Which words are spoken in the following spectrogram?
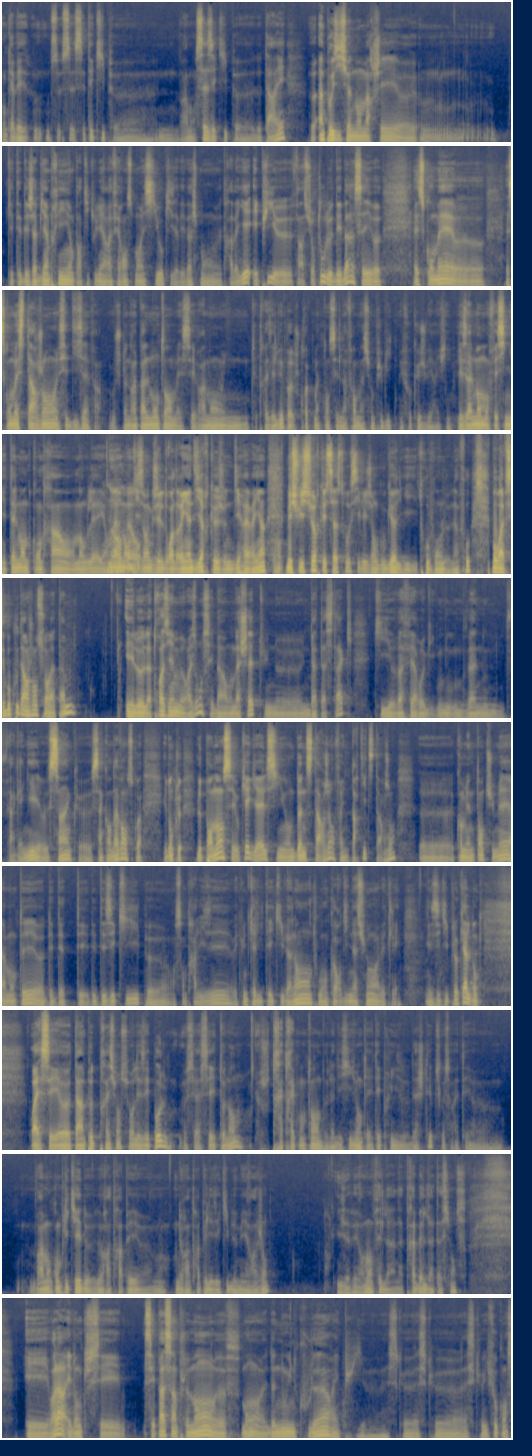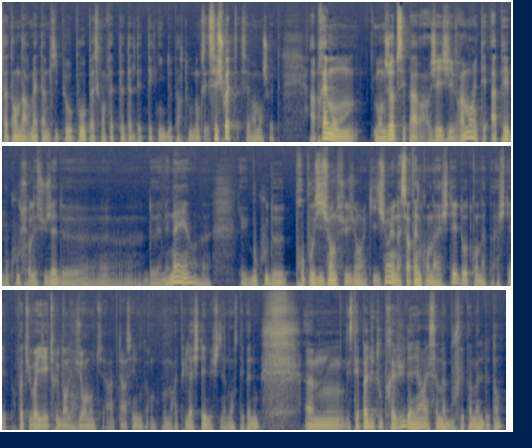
donc, il y avait cette équipe, euh, vraiment 16 équipes euh, de tarés, un positionnement marché qui était déjà bien pris, en particulier un référencement SEO qu'ils avaient vachement euh, travaillé. Et puis, euh, enfin, surtout le débat, c'est euh, est-ce qu'on met, est-ce qu'on met cet argent et ces dizaines, enfin, je donnerai pas le montant, mais c'est vraiment une, c'est très élevé. Je crois que maintenant c'est de l'information publique, mais il faut que je vérifie. Les Allemands m'ont fait signer tellement de contrats en anglais et en allemand en disant que j'ai le droit de rien dire que je ne dirai rien. Mais je suis sûr que si ça se trouve, si les gens Google, ils trouveront l'info. Bon bref, c'est beaucoup d'argent sur la table. Et le, la troisième raison, c'est ben on achète une, une, data stack qui va, faire, nous, va nous faire gagner 5, euh, 5 euh, ans d'avance. quoi. Et donc le, pendant, c'est OK, Gaël, si on donne cet argent, enfin une partie de cet argent, euh, combien de temps tu mets à monter des, des, équipes en centralisé, avec une qualité équivalente ou en coordination avec les, les équipes locales? Donc ouais, c'est tu as un peu de pression sur les épaules, c'est assez étonnant. Je suis très très content de la décision qui a été prise d'acheter, parce que ça aurait été vraiment compliqué de, rattraper, euh, de rattraper les équipes de meilleurs agents. Ils avaient vraiment fait de la, très belle data science. Et voilà, et donc c'est c'est pas simplement euh, bon, euh, donne-nous une couleur et puis est-ce que est-ce que est-ce qu'il faut qu'on s'attende à remettre un petit peu au pot parce qu'en fait tu as de la dette technique de partout. Donc c'est chouette, c'est vraiment chouette. Après mon mon job c'est pas j'ai vraiment été happé beaucoup sur les sujets de de M&A. Il y a eu beaucoup de propositions de fusion-acquisition. Il y en a certaines qu'on a achetées, d'autres qu'on n'a pas achetées. Parfois, tu voyais les trucs dans les journaux, tu disais, ah putain, c'est nous, on aurait pu l'acheter, mais finalement, c'était pas nous. Euh, c'était pas du tout prévu d'ailleurs, et ça m'a bouffé pas mal de temps.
